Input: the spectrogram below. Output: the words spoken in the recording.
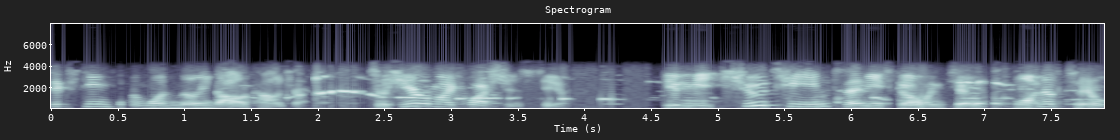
$16.1 million contract. So here are my questions to you. Give me two teams that he's going to, one of two,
